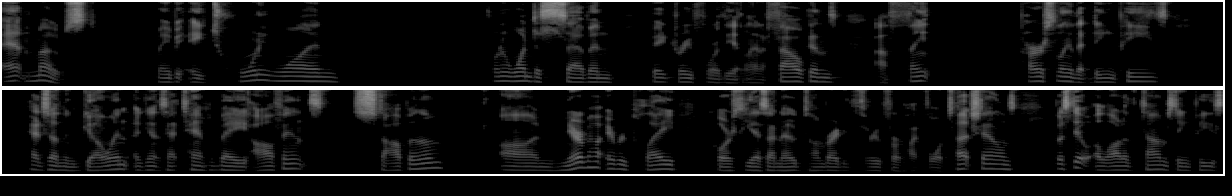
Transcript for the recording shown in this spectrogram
at most, maybe a 21, 21 to 7 victory for the Atlanta Falcons. I think personally that Dean Pees had something going against that Tampa Bay offense, stopping them on near about every play. Of course, yes, I know Tom Brady threw for like four touchdowns, but still, a lot of the times, Dean Pees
